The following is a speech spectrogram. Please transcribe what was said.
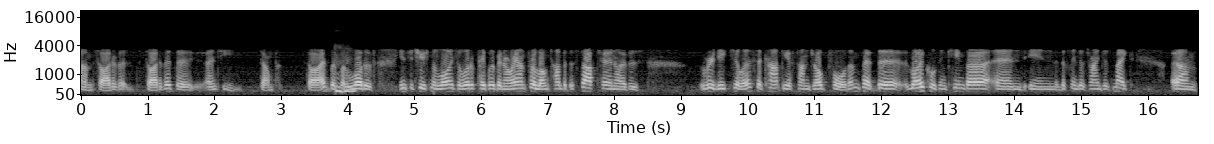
um, side of it. Side of it, the anti-dump side. We've mm-hmm. got a mm-hmm. lot of institutional knowledge. A lot of people have been around for a long time, but the staff turnovers ridiculous. It can't be a fun job for them. But the locals in Kimba and in the Flinders Ranges make um,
